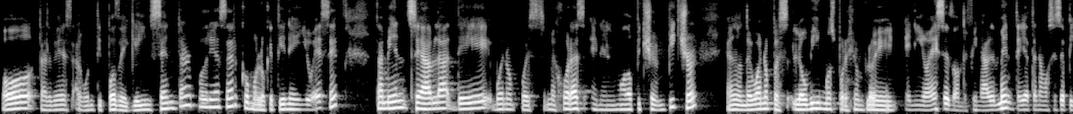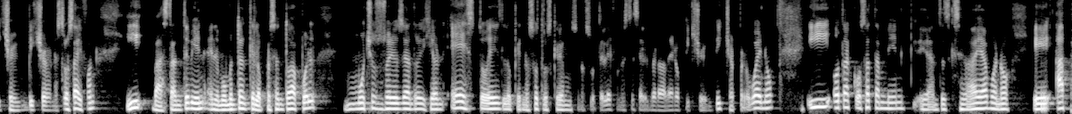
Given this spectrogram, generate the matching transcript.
o tal vez algún tipo de game center podría ser, como lo que tiene iOS. También se habla de, bueno, pues mejoras en el modo Picture in Picture, en donde, bueno, pues lo vimos, por ejemplo, en, iOS, donde finalmente ya tenemos ese Picture in Picture en nuestros iPhone y bastante bien. En el momento en que lo presentó Apple, muchos usuarios de Android dijeron, esto es lo que nosotros queremos en nuestro teléfono, este es el verdadero Picture in Picture, pero bueno. Y otra cosa también, eh, antes que se me vaya, bueno, eh, App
